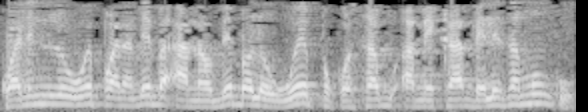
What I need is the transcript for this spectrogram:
Kwa nini ule uwepo anabeba? Anaobeba ule uwepo kwa sababu amekaa mbele za mungu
